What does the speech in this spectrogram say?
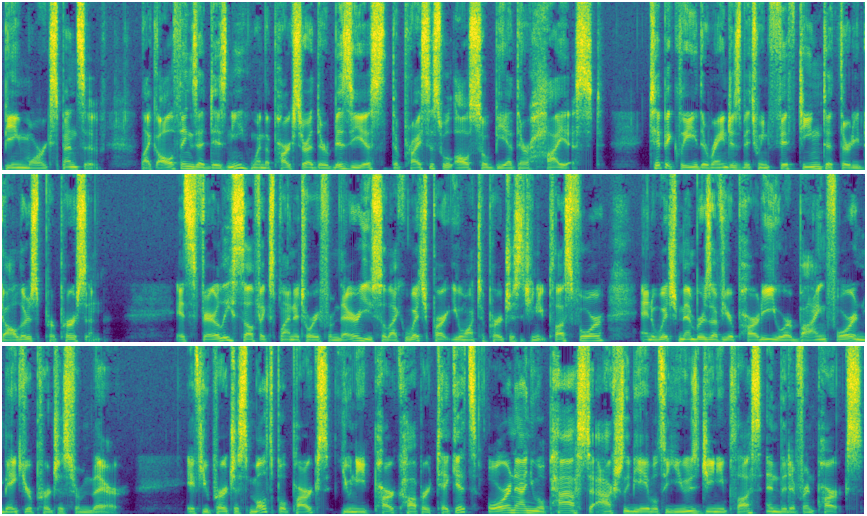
being more expensive. Like all things at Disney, when the parks are at their busiest, the prices will also be at their highest. Typically, the range is between 15 to $30 per person. It's fairly self explanatory from there. You select which part you want to purchase Genie Plus for and which members of your party you are buying for and make your purchase from there. If you purchase multiple parks, you need park hopper tickets or an annual pass to actually be able to use Genie Plus in the different parks.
